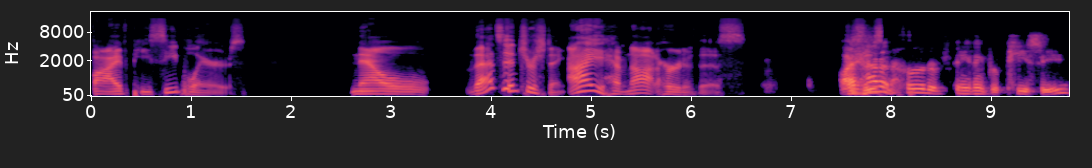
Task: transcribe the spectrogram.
five PC players? Now, that's interesting. I have not heard of this. I haven't heard of anything for PC.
